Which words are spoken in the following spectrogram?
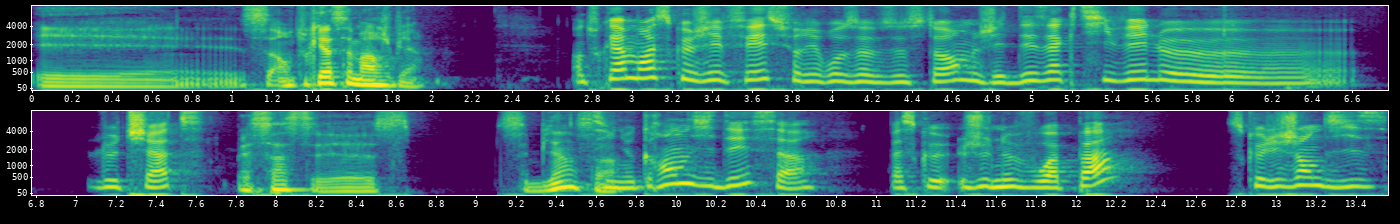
Et ça- en tout cas, ça marche bien. En tout cas, moi, ce que j'ai fait sur Heroes of the Storm, j'ai désactivé le, le chat. Mais ça, c'est c'est bien C'est ça. une grande idée, ça. Parce que je ne vois pas ce que les gens disent.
